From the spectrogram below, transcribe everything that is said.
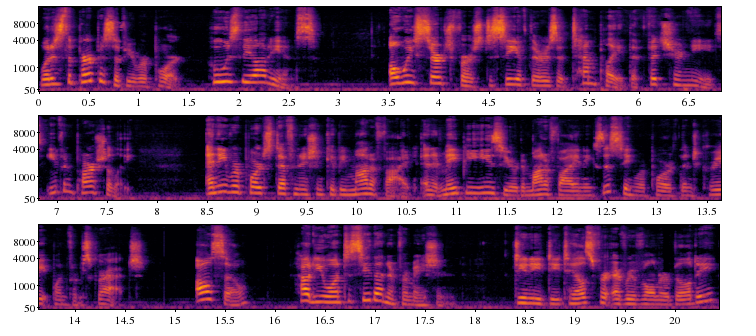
What is the purpose of your report? Who is the audience? Always search first to see if there is a template that fits your needs, even partially. Any report's definition can be modified, and it may be easier to modify an existing report than to create one from scratch. Also, how do you want to see that information? Do you need details for every vulnerability,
